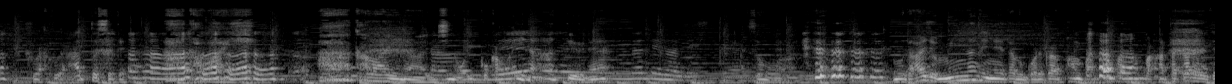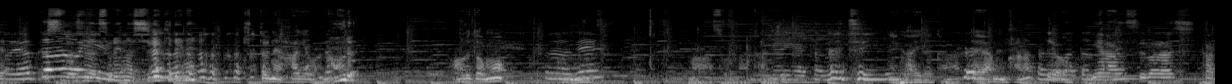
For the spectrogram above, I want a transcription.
るふわふわっとしてて あーかわい。いあーかわいいな。うちの甥っ子かわいいなっていうね。なんでなんでして。そう。もう大丈夫。みんなでね多分これからパンパンパンパンパンはたかられて そいいそそれの刺激でね きっとねハゲは治る。治ると思う。そうね。まあそんな感じ。願いが叶うといが叶ったよ。もう叶ったよ。いやー素晴らしかっ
